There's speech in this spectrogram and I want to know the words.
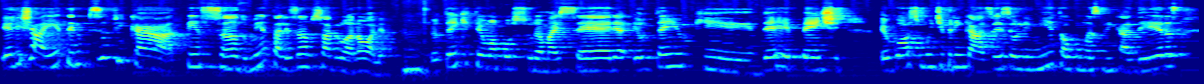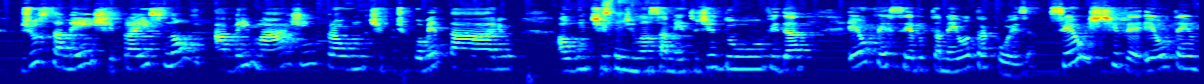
ele já entra, ele não precisa ficar pensando, mentalizando, sabe, Luana? Olha, hum. eu tenho que ter uma postura mais séria, eu tenho que, de repente, eu gosto muito de brincar, às vezes eu limito algumas brincadeiras, justamente para isso não abrir margem para algum tipo de comentário, algum tipo Sim. de lançamento de dúvida eu percebo também outra coisa. Se eu estiver, eu tenho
